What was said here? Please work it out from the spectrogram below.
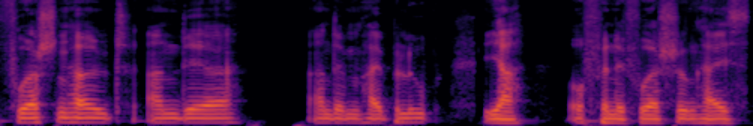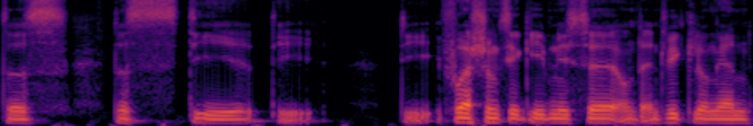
forschen halt an der an dem Hyperloop. Ja, offene Forschung heißt, dass, dass die, die, die Forschungsergebnisse und Entwicklungen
